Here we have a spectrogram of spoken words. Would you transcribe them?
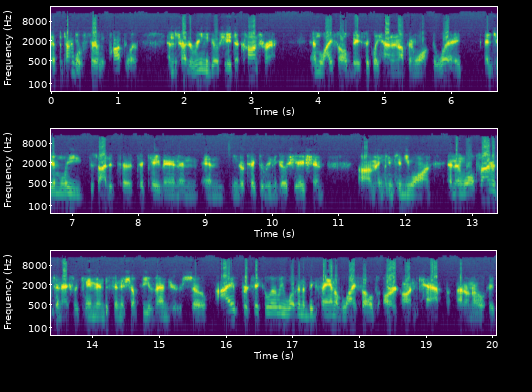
at the time were fairly popular, and they tried to renegotiate their contract. And Liefeld basically had enough and walked away. And Jim Lee decided to to cave in and and you know take the renegotiation um, and continue on. And then Walt Simonson actually came in to finish up the Avengers. So I particularly wasn't a big fan of Liefeld's art on Cap. I don't know. It,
